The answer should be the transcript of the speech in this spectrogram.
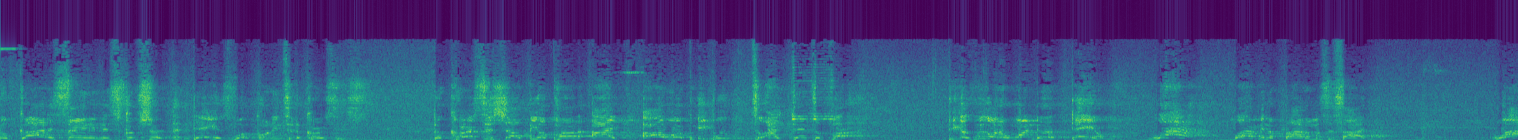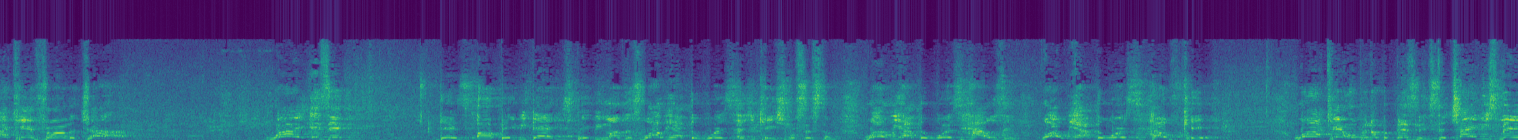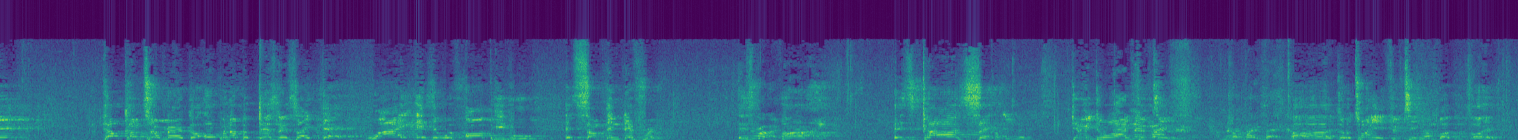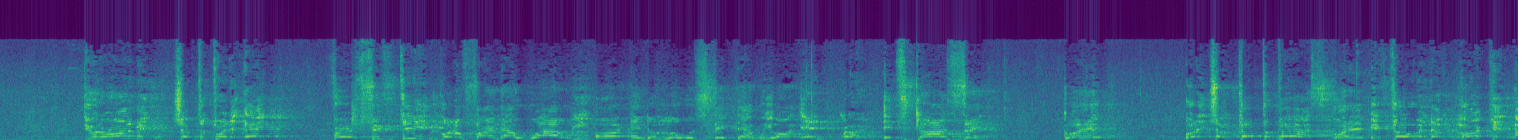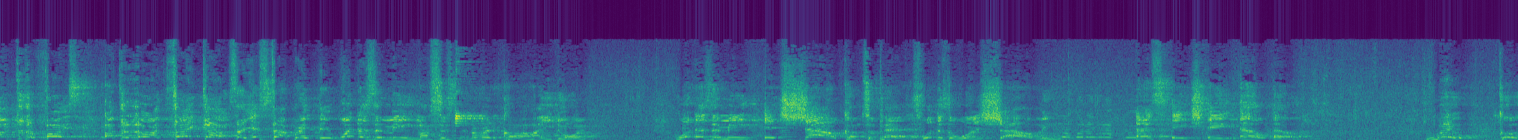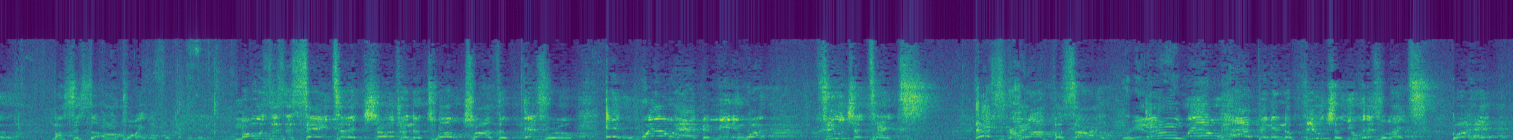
So God is saying in this scripture, the day is what? Going into the curses. The curses shall be upon I, our people to identify. Because we're going to wonder, damn, why? Why I'm in the bottom of society? Why I can't find a job? Why is it there's uh, baby daddies, baby mothers. Why we have the worst educational system? Why we have the worst housing? Why we have the worst health care? Why I can't open up a business? The Chinese man, he'll come to America, open up a business like that. Why is it with our people, it's something different? It's divine. It's God sent. Give me Deuteronomy 15. Come right back. Uh, 28, 15. I'm bugging. Go ahead. Deuteronomy chapter 28, verse 15. We're going to find out why we are in the lowest state that we are in. Right. It's God sent. Go ahead. But it shall come. Go ahead. If thou wilt not hearken unto the voice of the Lord thy God. So let's stop right there. What does it mean, my sister in the red car? How you doing? What does it mean? It shall come to pass. What does the word shall mean? S H A L L. Will. Good. My sister on point. Moses is saying to the children, the 12 tribes of Israel, it will happen, meaning what? Future tense. That's He's right. prophesying. It will happen in the future, you Israelites. Go ahead.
